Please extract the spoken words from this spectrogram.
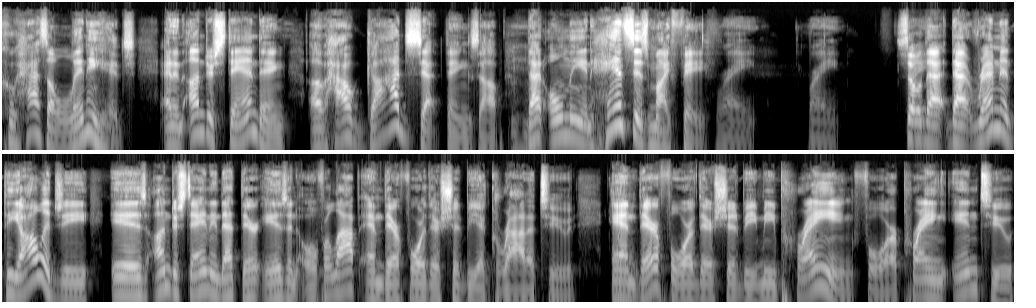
who has a lineage and an understanding of how God set things up, Mm-hmm. that only enhances my faith. Right. Right. So Right. that that remnant theology is understanding that there is an overlap and therefore there should be a gratitude. And therefore there should be me praying for, praying into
